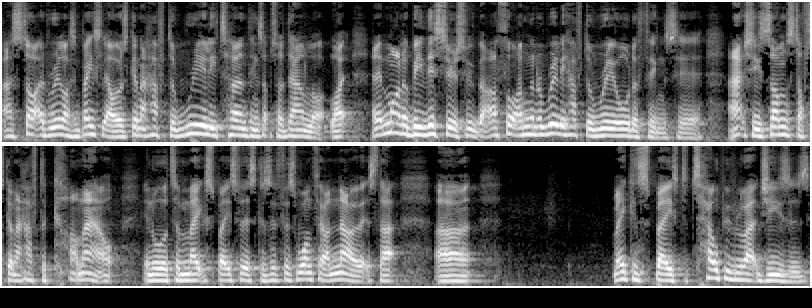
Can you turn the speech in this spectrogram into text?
I started realizing basically I was going to have to really turn things upside down a lot. Like, and it might not be this serious but I thought I'm going to really have to reorder things here. And actually, some stuff's going to have to come out in order to make space for this. Because if there's one thing I know, it's that uh, making space to tell people about Jesus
